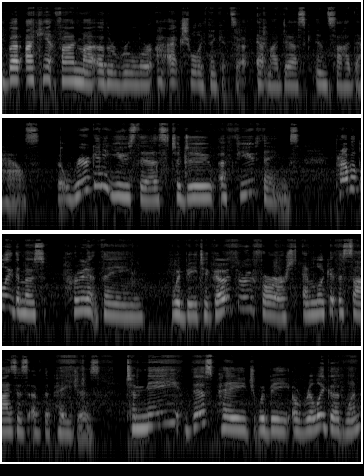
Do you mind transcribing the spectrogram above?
but I can't find my other ruler. I actually think it's at, at my desk inside the house. But we're gonna use this to do a few things. Probably the most prudent thing would be to go through first and look at the sizes of the pages. To me, this page would be a really good one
